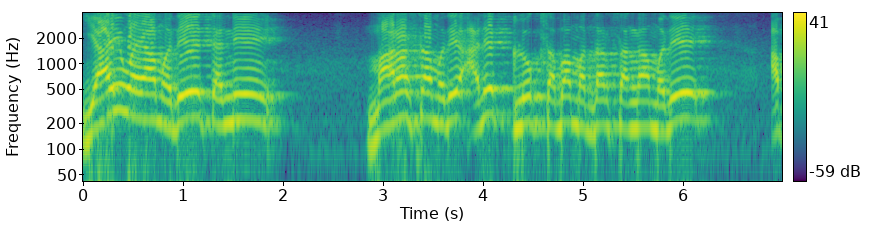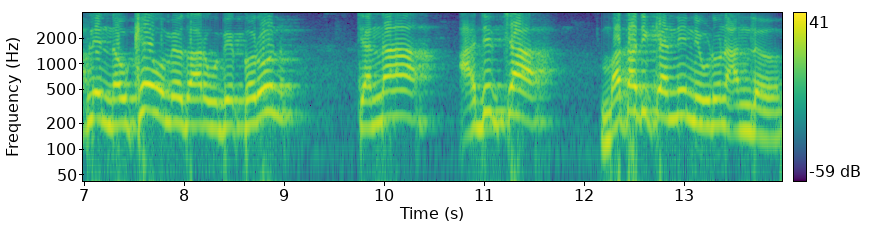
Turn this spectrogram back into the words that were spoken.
याही वयामध्ये त्यांनी महाराष्ट्रामध्ये अनेक लोकसभा मतदारसंघामध्ये आपले नौखे उमेदवार उभे करून त्यांना अधिकच्या मताधिक्यांनी निवडून आणलं.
